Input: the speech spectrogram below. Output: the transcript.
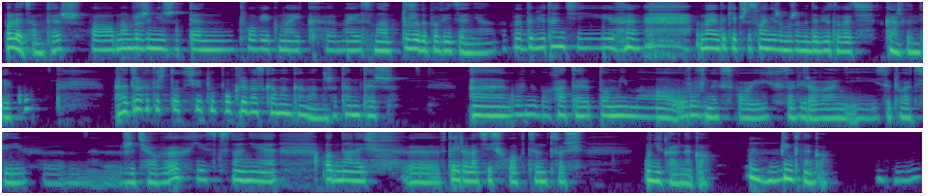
polecam też, bo mam wrażenie, że ten człowiek, Mike Miles, ma dużo do powiedzenia. Akurat debiutanci mają takie przesłanie, że możemy debiutować w każdym wieku. Ale trochę też to się tu pokrywa z Kaman Kaman, że tam też e, główny bohater, pomimo różnych swoich zawirowań i sytuacji życiowych, jest w stanie odnaleźć w, w tej relacji z chłopcem coś unikalnego, mhm. pięknego. Mhm.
